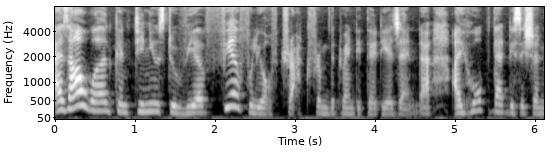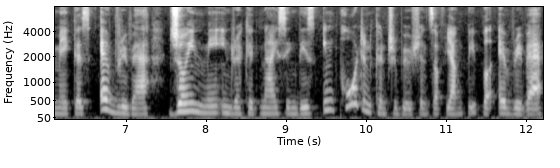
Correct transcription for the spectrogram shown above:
As our world continues to veer fearfully off track from the 2030 agenda, I hope that decision makers everywhere join me in recognizing these important contributions of young people everywhere,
